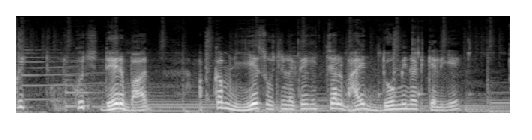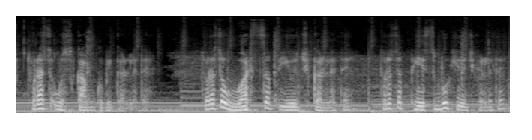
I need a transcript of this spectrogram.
कुछ कुछ देर बाद आपका मन ये सोचने लगता है कि चल भाई दो मिनट के लिए थोड़ा सा उस काम को भी कर लेते हैं। थोड़ा सा व्हाट्सअप यूज़ कर लेते हैं, थोड़ा सा फेसबुक यूज़ कर लेते हैं,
